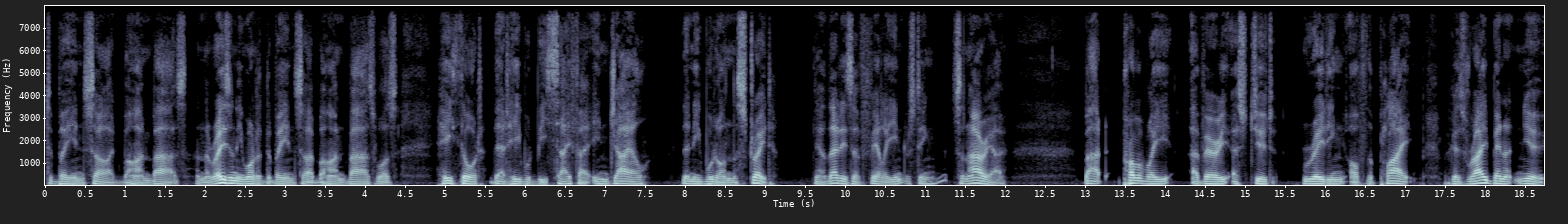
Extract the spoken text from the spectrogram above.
to be inside behind bars. And the reason he wanted to be inside behind bars was he thought that he would be safer in jail than he would on the street. Now, that is a fairly interesting scenario, but probably a very astute reading of the play because Ray Bennett knew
